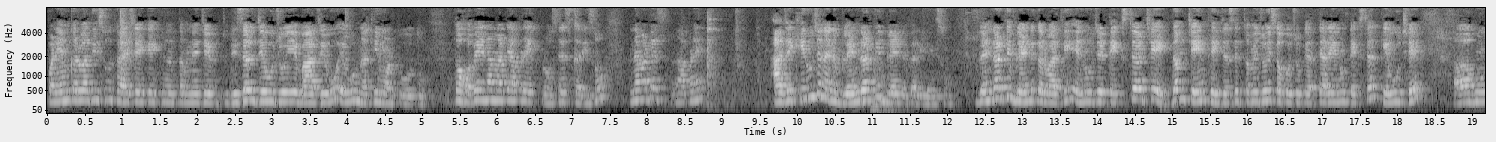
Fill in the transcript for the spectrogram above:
પણ એમ કરવાથી શું થાય છે કે તમને જે રિઝલ્ટ જેવું જોઈએ, બહાર જેવું, એવું નથી મળતું હોતું. તો હવે એના માટે આપણે એક પ્રોસેસ કરીશું. એના માટે આપણે આ જે ખીરું છે ને એને બ્લેન્ડરથી બ્લેન્ડ કરી લઈશું. બ્લેન્ડરથી બ્લેન્ડ કરવાથી એનું જે ટેક્સચર છે એકદમ ચેન્જ થઈ જશે. તમે જોઈ શકો છો કે અત્યારે એનું ટેક્સચર કેવું છે. હું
